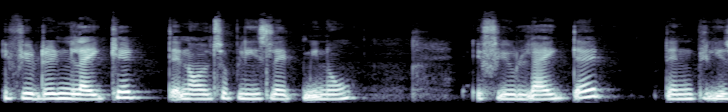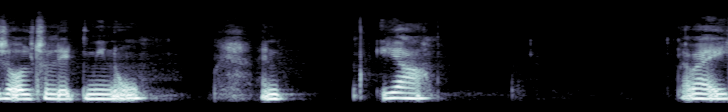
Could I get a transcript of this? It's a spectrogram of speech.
if you didn't like it, then also please let me know. If you liked it, then please also let me know. And yeah, bye bye.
